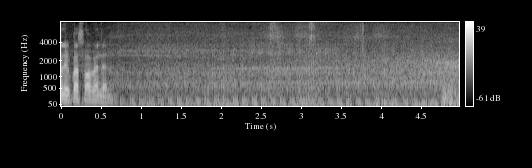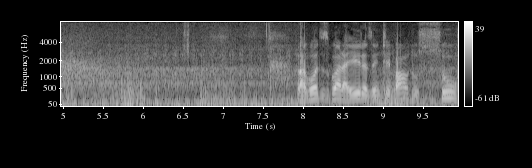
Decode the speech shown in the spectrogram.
Ali o pessoal vendendo. Lagoa dos Guaraíras, em Tibau do Sul.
